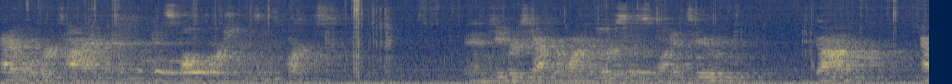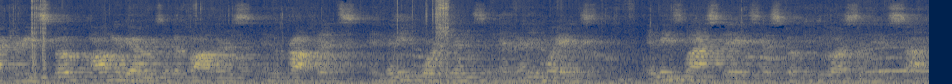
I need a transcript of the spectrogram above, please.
kind of over time in, in small portions and parts. In Hebrews chapter 1, verses 1 and 2, God, after he spoke long ago to the fathers and the prophets in many portions and in many ways, in these last days has spoken to us in his Son.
